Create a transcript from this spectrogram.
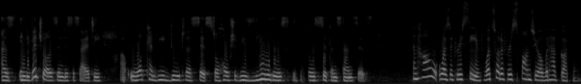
as individuals in this society uh, what can we do to assist or how should we view those those circumstances and how was it received? What sort of response you all would have gotten?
